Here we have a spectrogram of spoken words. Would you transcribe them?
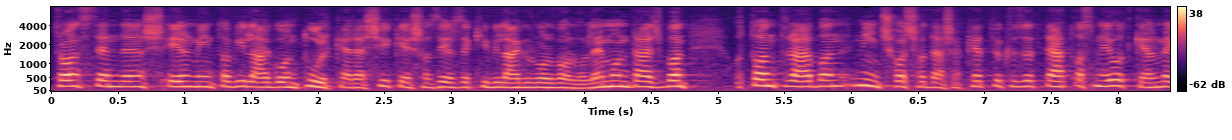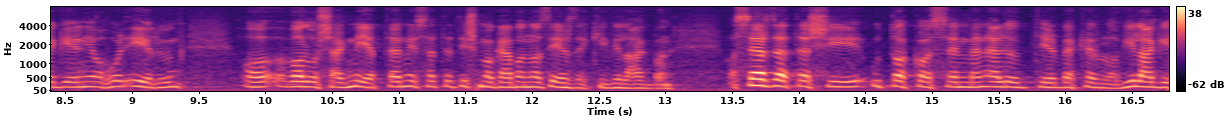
transzcendens élményt a világon túlkeresik, és az érzéki világról való lemondásban. A tantrában nincs hasadás a kettő között, tehát azt mondja, ott kell megélni, ahol élünk, a valóság mélyebb természetet is magában az érzéki világban. A szerzetesi utakkal szemben előbb térbe kerül a világi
